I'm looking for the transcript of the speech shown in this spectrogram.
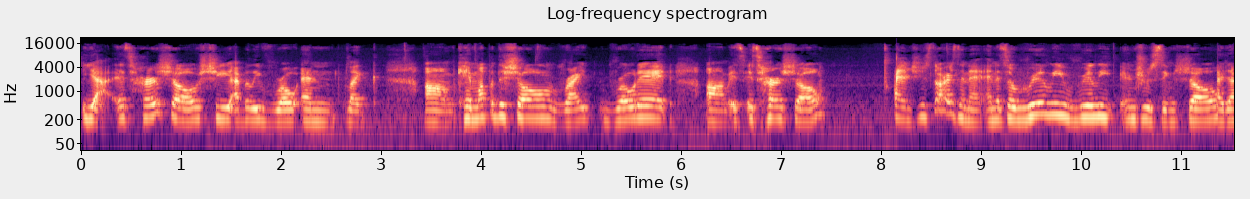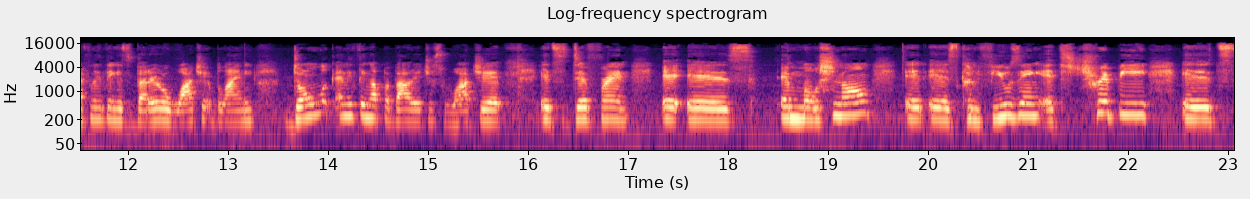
yeah it's her show. She i believe wrote and like um came up with the show right wrote it. Um it's it's her show. And she stars in it. And it's a really really interesting show. I definitely think it's better to watch it blindly. Don't look anything up about it. Just watch it. It's different. It is emotional it is confusing it's trippy it's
